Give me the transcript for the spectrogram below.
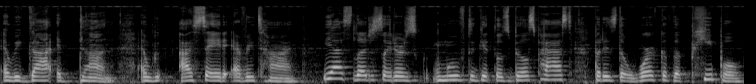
and we got it done. And we, I say it every time yes, legislators move to get those bills passed, but it's the work of the people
